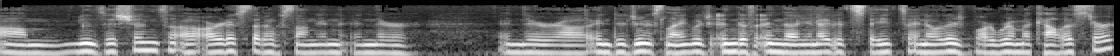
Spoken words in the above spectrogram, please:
um, musicians, uh, artists that have sung in, in their in their uh, indigenous language in the in the United States. I know there's Barbara McAlister.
